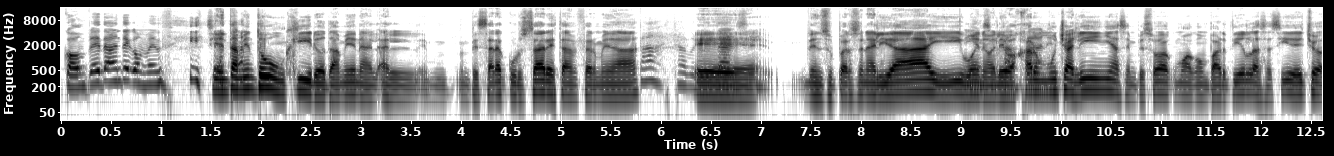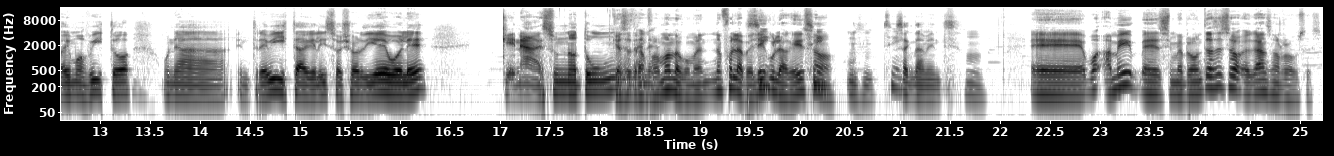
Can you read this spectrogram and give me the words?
completamente convencida. Sí, él también tuvo un giro también al, al em- empezar a cursar esta enfermedad. Pa, está brutal, eh, sí. En su personalidad y en bueno, le bajaron canciones. muchas líneas, empezó a, como a compartirlas así. De hecho, hemos visto una entrevista que le hizo Jordi Évole, que nada, es un notún. Que se transformó en documental. ¿No fue la película que hizo? Sí. Exactamente. Mm. Eh, bueno, a mí, eh, si me preguntas eso, Guns N' Roses.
